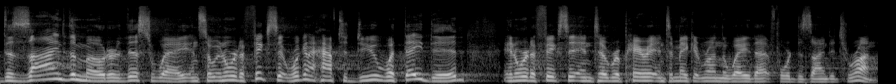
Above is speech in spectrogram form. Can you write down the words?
designed the motor this way, and so in order to fix it, we're going to have to do what they did in order to fix it and to repair it and to make it run the way that Ford designed it to run.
